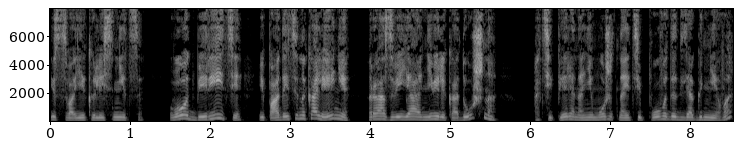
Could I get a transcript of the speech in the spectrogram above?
из своей колесницы. «Вот, берите и падайте на колени. Разве я не великодушна?» А теперь она не может найти повода для гнева?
